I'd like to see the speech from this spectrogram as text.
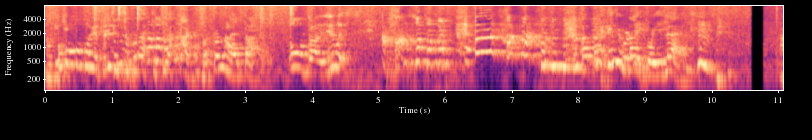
നോക്കിക്കേ. ഓ, പോയി അത്രയ്ക്ക് ചൂടായി പോയില്ലേ ആ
